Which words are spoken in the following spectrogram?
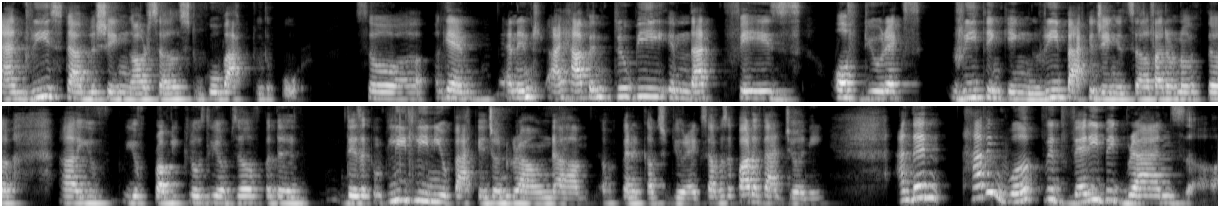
and reestablishing ourselves to go back to the core. So uh, again, and int- I happened to be in that phase of Durex rethinking, repackaging itself. I don't know if the uh, you've you've probably closely observed, but the there's a completely new package on ground um, when it comes to Durex. So I was a part of that journey. And then having worked with very big brands, uh,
